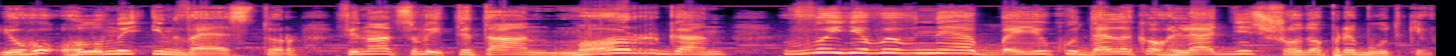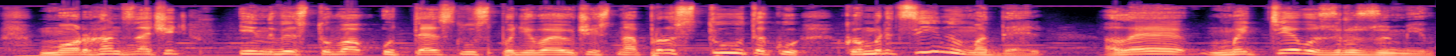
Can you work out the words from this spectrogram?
його головний інвестор, фінансовий титан Морган, виявив неабияку далекоглядність щодо прибутків. Морган, значить, інвестував у Теслу, сподіваючись на просту таку комерційну модель. Але миттєво зрозумів,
